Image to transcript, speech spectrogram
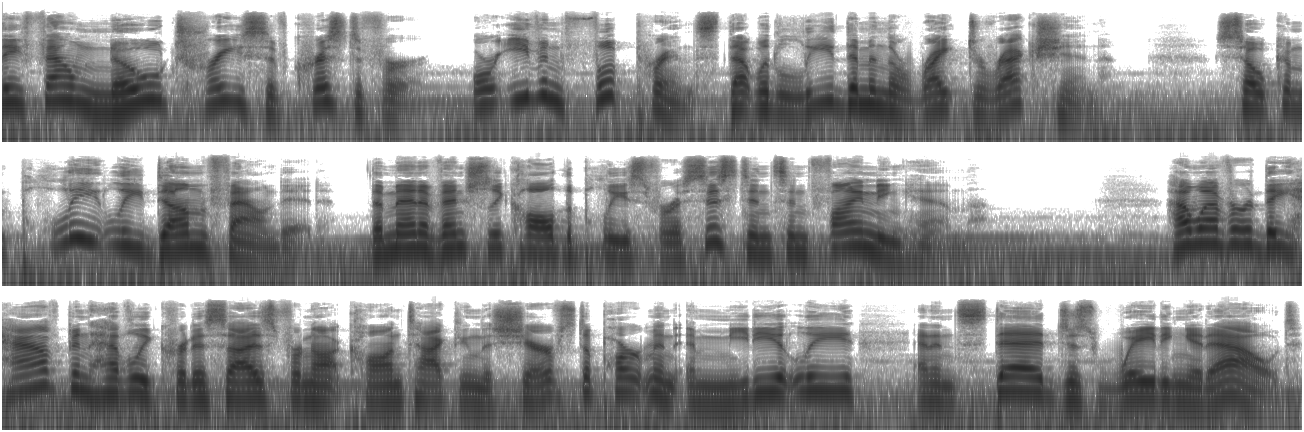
they found no trace of Christopher, or even footprints that would lead them in the right direction. So, completely dumbfounded, the men eventually called the police for assistance in finding him. However, they have been heavily criticized for not contacting the sheriff's department immediately and instead just waiting it out,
